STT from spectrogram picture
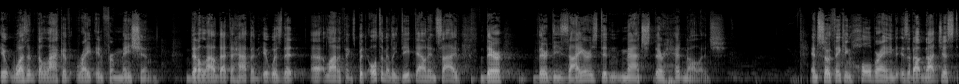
it wasn't the lack of right information that allowed that to happen. It was that uh, a lot of things, but ultimately, deep down inside, they're their desires didn't match their head knowledge. And so, thinking whole brained is about not just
